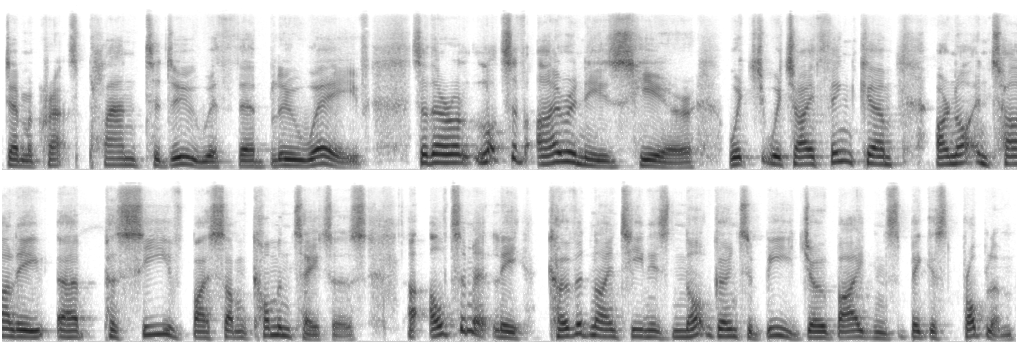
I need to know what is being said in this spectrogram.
Democrats plan to do with their blue wave. So there are lots of ironies here, which which I think um, are not entirely uh, perceived by some commentators. Uh, ultimately, COVID nineteen is not going to be Joe Biden's biggest problem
